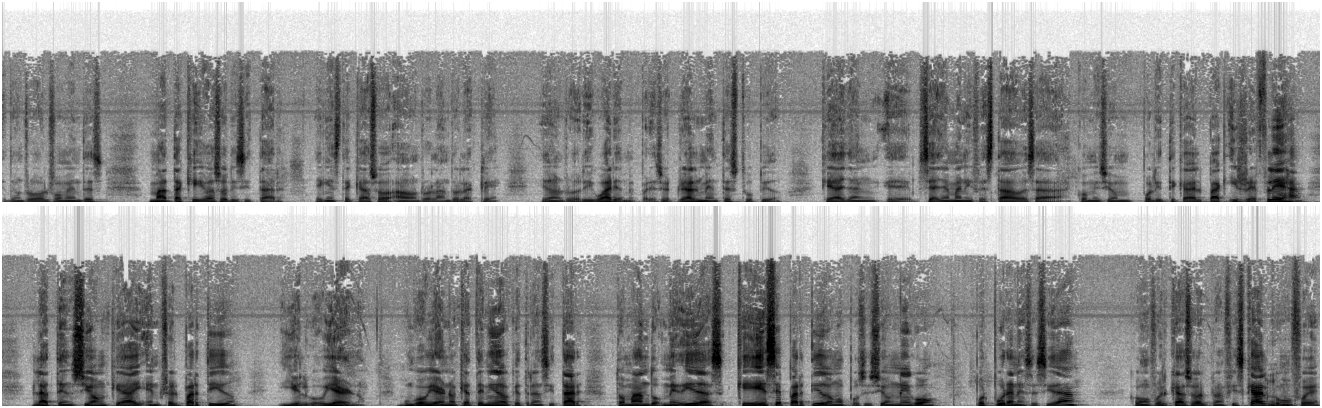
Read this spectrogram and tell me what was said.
don Rodolfo Méndez Mata, que iba a solicitar, en este caso, a don Rolando Lacle y don Rodrigo Arias. Me parece realmente estúpido que hayan, eh, se haya manifestado esa comisión política del PAC y refleja la tensión que hay entre el partido y el gobierno. Un gobierno que ha tenido que transitar tomando medidas que ese partido en oposición negó por pura necesidad, como fue el caso del plan fiscal, como fue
